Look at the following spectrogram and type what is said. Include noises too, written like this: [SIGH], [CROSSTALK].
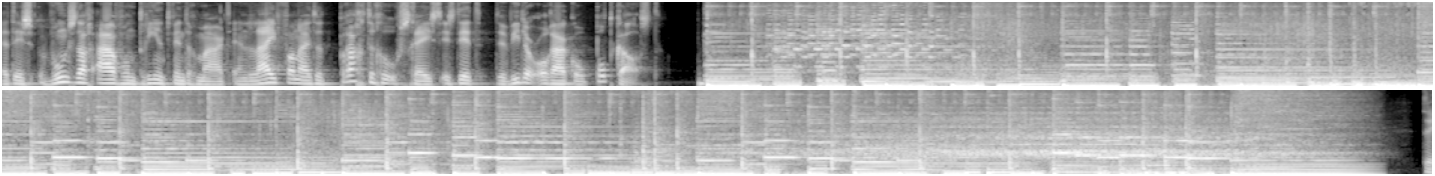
Het is woensdagavond 23 maart en live vanuit het prachtige Oegstgeest is dit de Wieler Orakel podcast.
